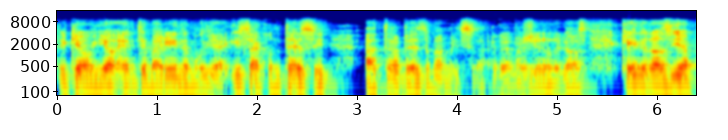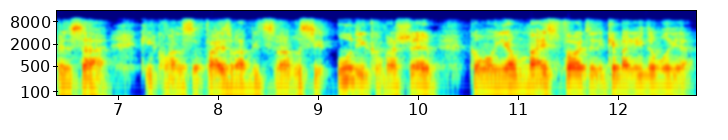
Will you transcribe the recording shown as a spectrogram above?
do que a união entre marido e mulher. Isso acontece através de uma mitzvah. Agora imagina um negócio, quem de nós ia pensar que quando você faz uma mitzvah, você une com Hashem com uma união mais forte do que marido e mulher.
